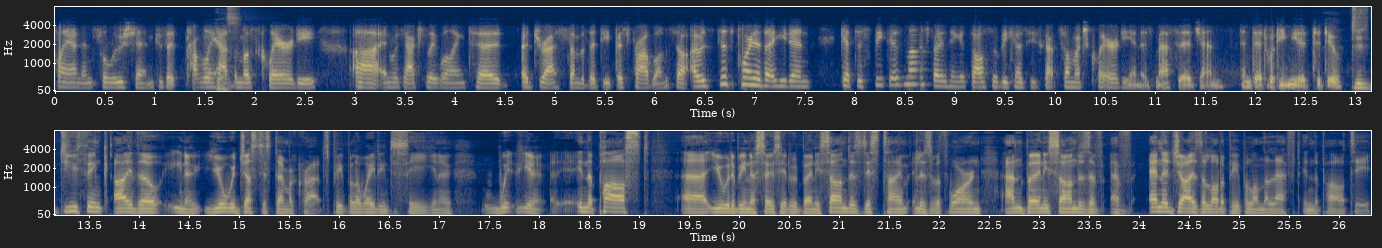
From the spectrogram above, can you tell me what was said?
plan and solution because it probably yes. had the most clarity uh, and was actually willing to address some of the deepest problems. So I was disappointed that he didn't get to speak as much, but I think it's also because he's got so much clarity in his message and, and did what he needed to do. Do, do you think either, you know, you're with Justice Democrats, people are waiting to see, you know, with, you know, in the past, uh, you would have been associated with Bernie Sanders. This time, Elizabeth Warren and Bernie Sanders have, have energized a lot of people on the left in the party,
